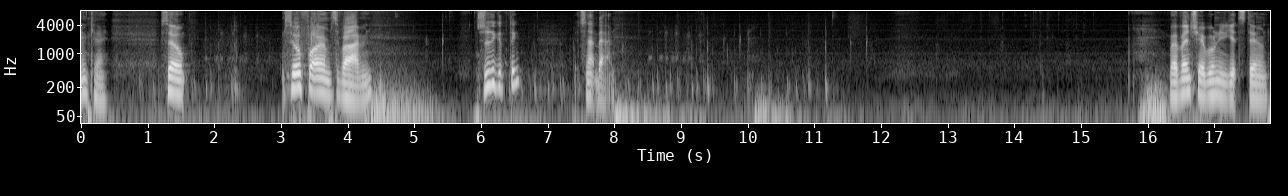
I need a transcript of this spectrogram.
Okay. So, so far I'm surviving. This is a good thing. It's not bad. But eventually I will need to get stoned.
